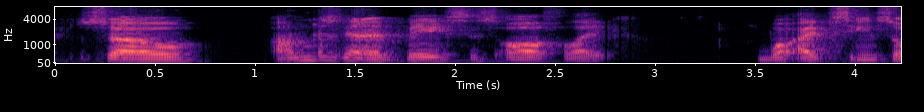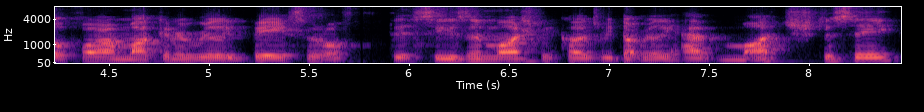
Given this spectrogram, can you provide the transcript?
so I'm just gonna base this off like what I've seen so far. I'm not gonna really base it off this season much because we don't really have much to see.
